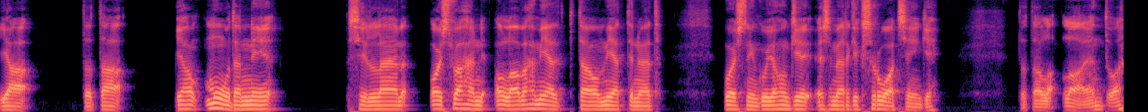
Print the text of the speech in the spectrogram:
Ja, tota, ja muuten niin silleen olisi vähän, ollaan vähän mietitty tai on miettinyt, että voisi niinku johonkin esimerkiksi Ruotsiinkin tota, la- laajentua.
